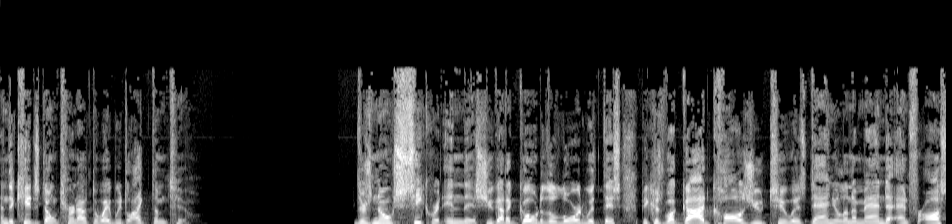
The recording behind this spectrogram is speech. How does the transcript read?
and the kids don't turn out the way we'd like them to. There's no secret in this. You got to go to the Lord with this because what God calls you to as Daniel and Amanda and for us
